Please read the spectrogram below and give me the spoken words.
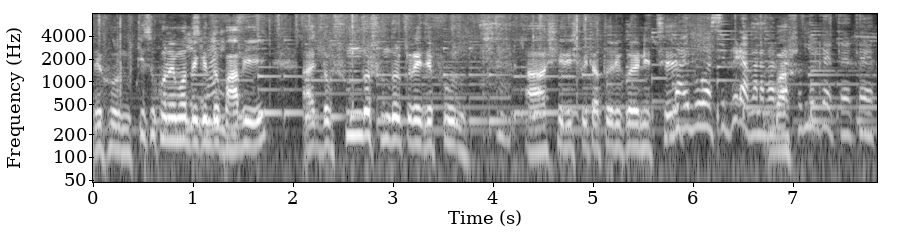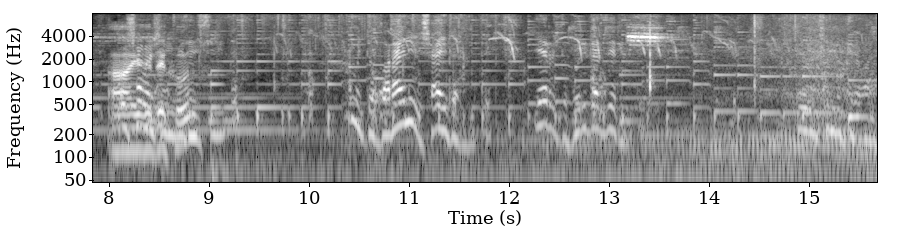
দেখুন কিছুক্ষণের মধ্যে কিন্তু ভাবি একদম সুন্দর সুন্দর করে এই যে ফুল আহ, পিঠা তৈরি করে নিচ্ছে। দেখুন। আমি তো বানাইনি সাইজ এর তো হরি সুন্দর করে বানাই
